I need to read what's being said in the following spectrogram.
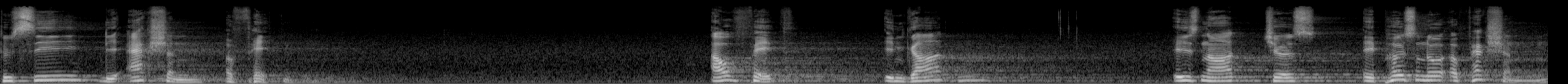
to see the action of faith. Our faith in God is not just a personal affection,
